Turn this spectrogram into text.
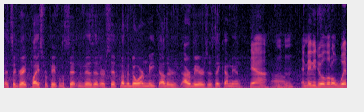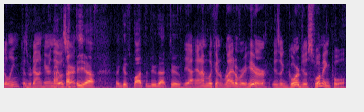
It's a great place for people to sit and visit or sit by the door and meet other RVers as they come in. Yeah, mhm. and maybe do a little whittling because we're down here in the Ozarks. yeah, a good spot to do that too. Yeah, and I'm looking right over here is a gorgeous swimming pool.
